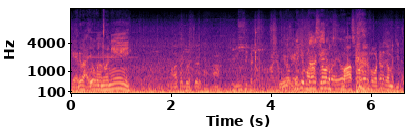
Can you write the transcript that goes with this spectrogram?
കയറി വായോ കുഞ്ഞുനെ മാസ്കോടെ ഒരു ഫോട്ടോ എടുക്കാൻ പറ്റിയില്ല.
